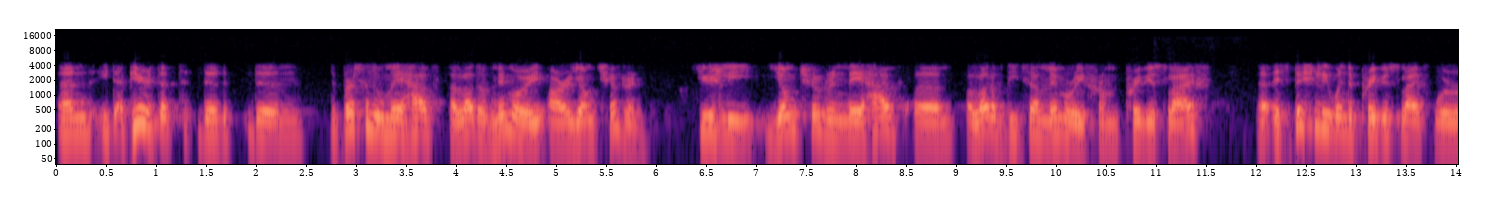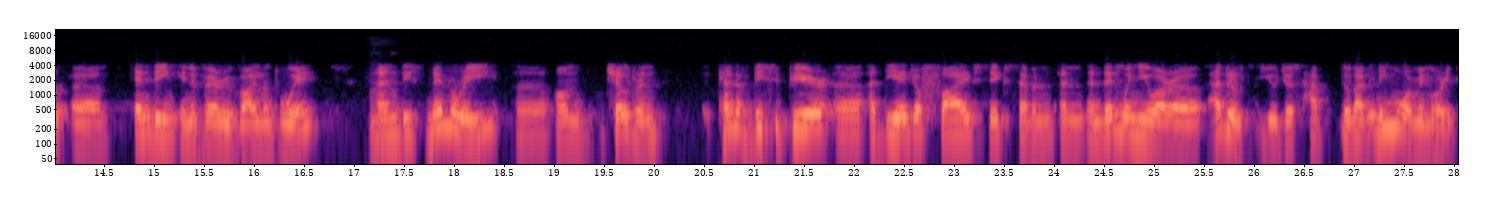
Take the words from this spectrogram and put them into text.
and it appears that the, the, the, the person who may have a lot of memory are young children. Usually, young children may have um, a lot of detailed memory from previous life, uh, especially when the previous life were uh, ending in a very violent way. Mm-hmm. And this memory uh, on children kind of disappear uh, at the age of five, six, seven, and, and then when you are an adult, you just have don't have any more memory.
